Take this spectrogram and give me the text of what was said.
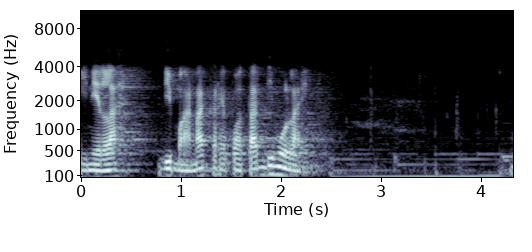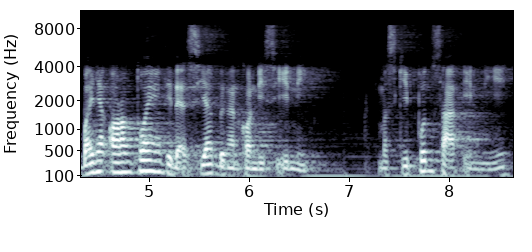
Inilah di mana kerepotan dimulai. Banyak orang tua yang tidak siap dengan kondisi ini. Meskipun saat ini,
